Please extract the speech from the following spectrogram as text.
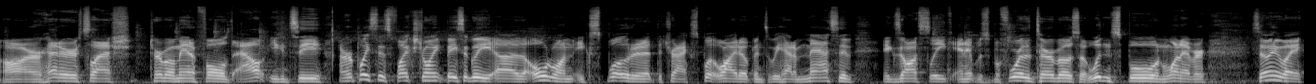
our header slash turbo manifold out. You can see I replaced this flex joint. Basically, uh, the old one exploded at the track, split wide open, so we had a massive exhaust leak, and it was before the turbo, so it wouldn't spool and whatever. So anyway,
